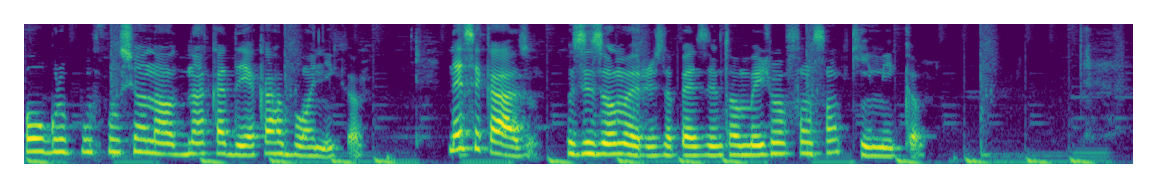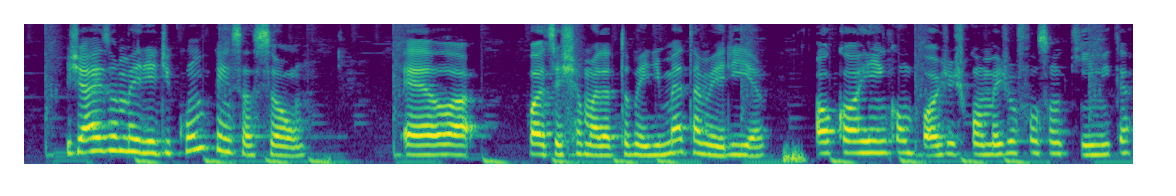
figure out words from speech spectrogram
ou grupo funcional na cadeia carbônica. Nesse caso, os isômeros apresentam a mesma função química. Já a isomeria de compensação, ela pode ser chamada também de metameria, ocorre em compostos com a mesma função química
